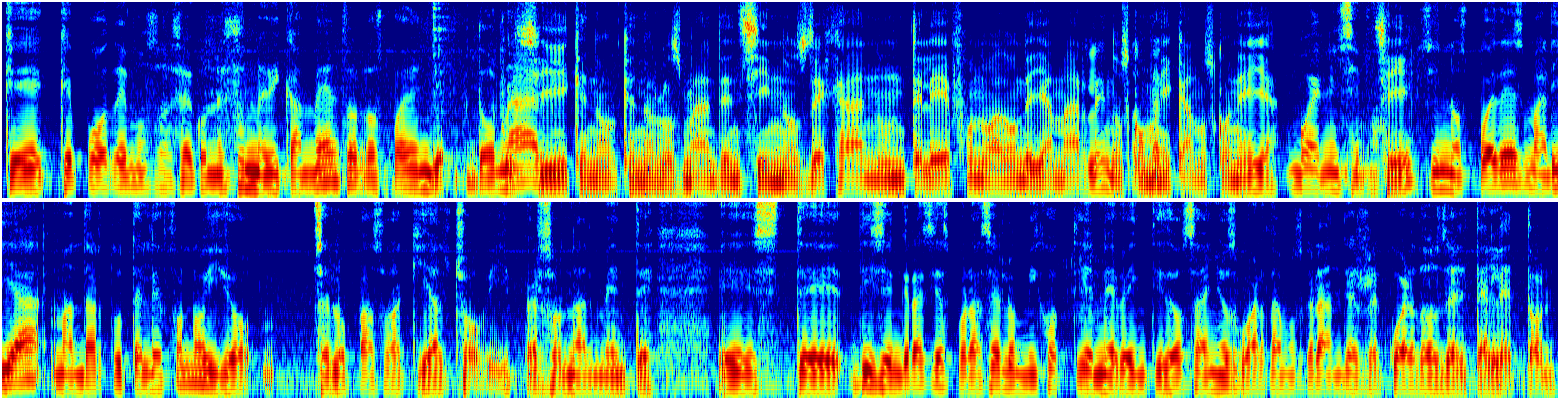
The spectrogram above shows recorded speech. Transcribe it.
¿Qué, qué podemos hacer con estos medicamentos? ¿Los pueden lle- Pues donar? sí, que, no, que nos los manden. Si nos dejan un teléfono a dónde llamarle, nos comunicamos con ella. Buenísimo. ¿Sí? Si nos puedes, María, mandar tu teléfono y yo se lo paso aquí al Chovi personalmente. Este, dicen, gracias por hacerlo, mi hijo tiene 22 años, guardamos grandes recuerdos del Teletón.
